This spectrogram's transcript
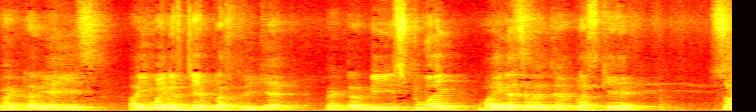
vector A is i minus j plus 3k vector B is 2i minus 7j plus k so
